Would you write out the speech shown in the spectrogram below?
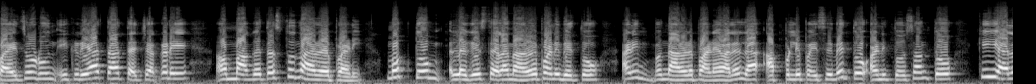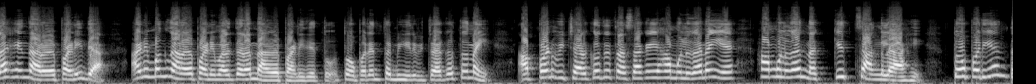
पाय जोडून इकडे आता त्याच्याकडे मागत असतो नारळ पाणी. मग तो लगेच त्याला नारळ पाणी देतो आणि नारळ पाण्यावाल्याला आपले पैसे देतो आणि तो सांगतो की याला हे नारळ पाणी द्या. आणि मग नारळ पाणी मला त्याला नारळ पाणी देतो. तोपर्यंत मिहीर विचार करतो नाही आपण विचार करतो तसा काही हा मुलगा नाही आहे हा मुलगा नक्कीच चांगला आहे. तोपर्यंत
